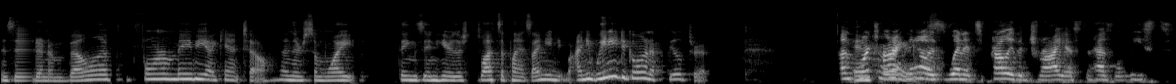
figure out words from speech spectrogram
is it an umbella form? Maybe I can't tell. And there's some white things in here. There's lots of plants. I need. I need. We need to go on a field trip. Unfortunately, right now is when it's probably the driest and has the least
